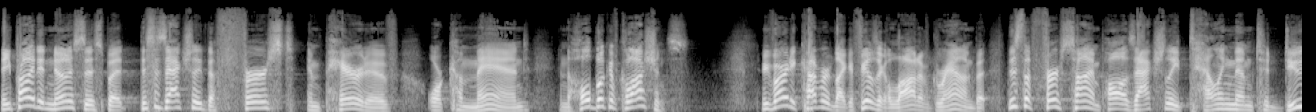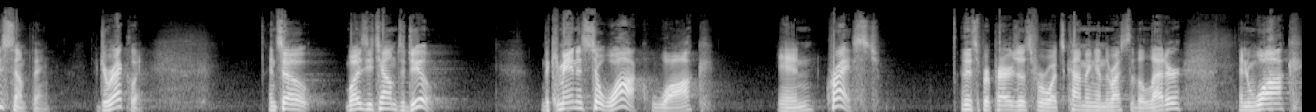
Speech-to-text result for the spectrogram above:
Now, you probably didn't notice this, but this is actually the first imperative or command in the whole book of Colossians. We've already covered, like, it feels like a lot of ground, but this is the first time Paul is actually telling them to do something directly. And so, what does he tell them to do? The command is to walk. Walk in Christ. This prepares us for what's coming in the rest of the letter. And walk,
